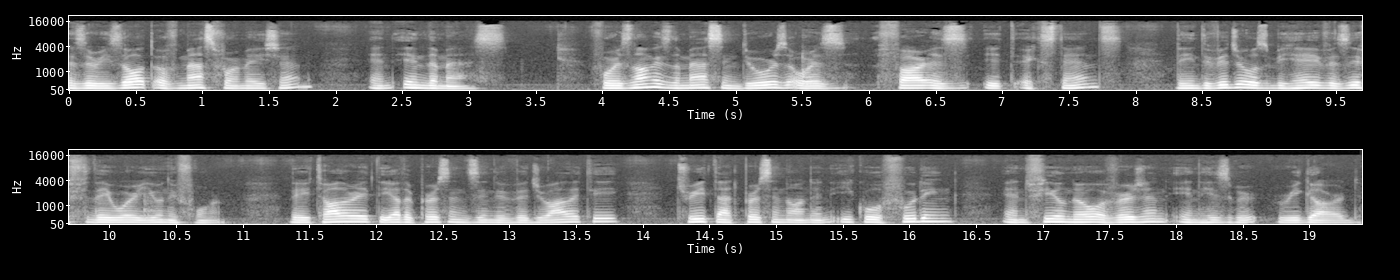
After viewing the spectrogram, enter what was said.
as a result of mass formation and in the mass. For as long as the mass endures or as far as it extends, the individuals behave as if they were uniform. They tolerate the other person's individuality, treat that person on an equal footing, and feel no aversion in his regard.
